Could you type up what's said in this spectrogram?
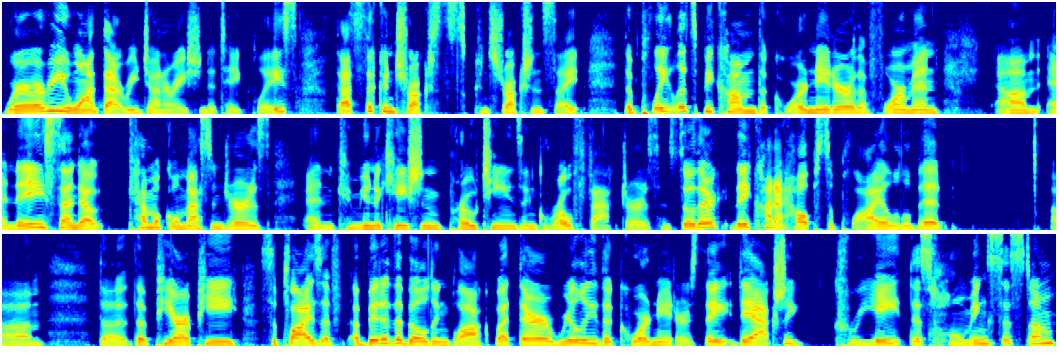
wherever you want that regeneration to take place, that's the construct- construction site. The platelets become the coordinator, the foreman, um, and they send out chemical messengers and communication proteins and growth factors. And so they they kind of help supply a little bit um, the the PRP supplies a, a bit of the building block, but they're really the coordinators. They they actually create this homing system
